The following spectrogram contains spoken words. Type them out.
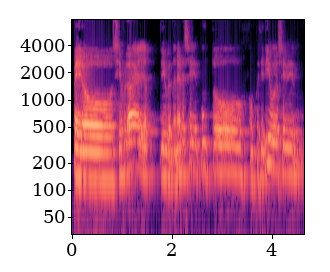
Pero sí es verdad, ya digo que tener ese punto competitivo, ese,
